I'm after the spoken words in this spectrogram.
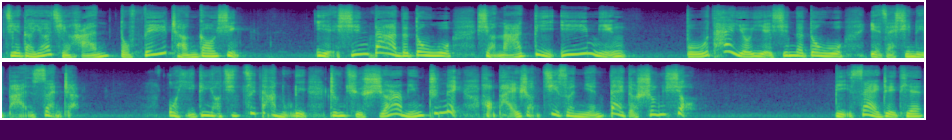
接到邀请函都非常高兴。野心大的动物想拿第一名，不太有野心的动物也在心里盘算着：我一定要尽最大努力，争取十二名之内，好排上计算年代的生肖。比赛这天，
